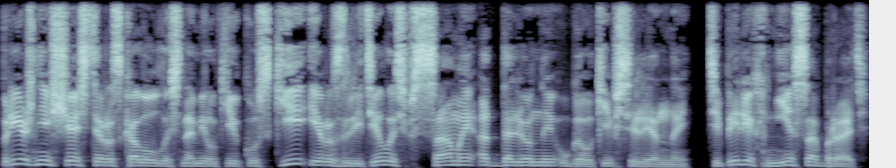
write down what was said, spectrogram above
Прежнее счастье раскололось на мелкие куски и разлетелось в самые отдаленные уголки Вселенной. Теперь их не собрать.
